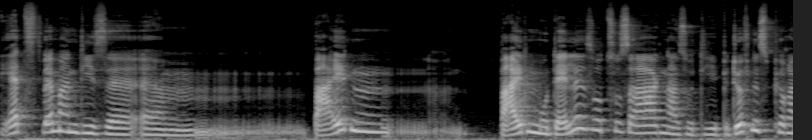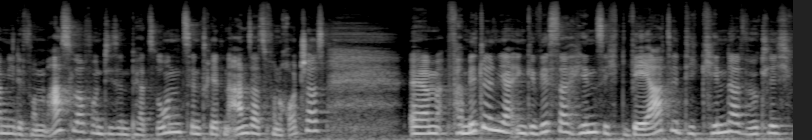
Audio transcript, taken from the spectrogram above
jetzt, wenn man diese ähm, beiden, beiden Modelle sozusagen, also die Bedürfnispyramide von Maslow und diesen personenzentrierten Ansatz von Rogers, ähm, vermitteln ja in gewisser Hinsicht Werte, die Kinder wirklich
